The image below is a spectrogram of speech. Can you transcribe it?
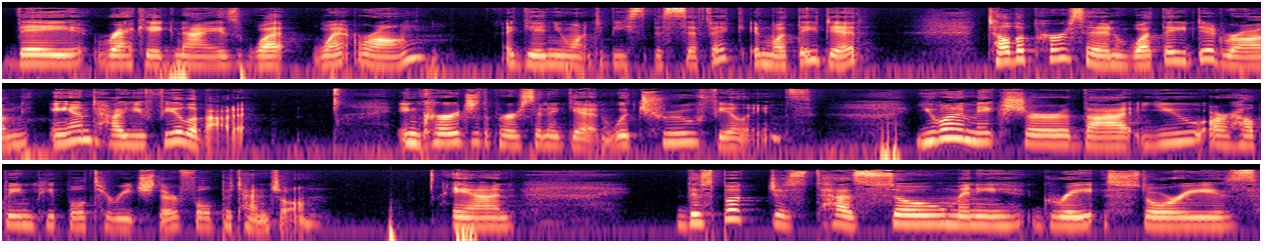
they recognize what went wrong. Again, you want to be specific in what they did. Tell the person what they did wrong and how you feel about it. Encourage the person again with true feelings. You want to make sure that you are helping people to reach their full potential. And this book just has so many great stories.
